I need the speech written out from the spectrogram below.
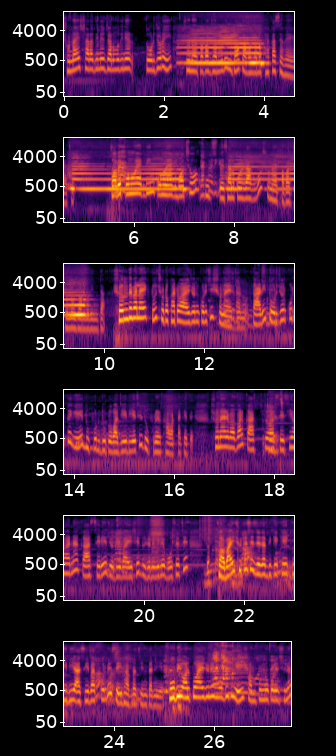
সোনাইয়ের সারাদিনের জন্মদিনের তোর জোরেই সোনাইয়ের পাপার জন্মদিনটা কেমন যেন ফ্যাকাসে হয়ে গেছে। তবে কোনো একদিন কোনো এক বছর খুব স্পেশাল করে রাখব সোনায়ের পাপার জন্য জন্মদিনটা। সন্ধেবেলায় একটু ছোটোখাটো আয়োজন করেছি সোনায়ের জন্য। তারই তোড়জোড় করতে গিয়ে দুপুর দুটো বাজিয়ে দিয়েছি দুপুরের খাবারটা খেতে। সোনায়ের বাবার কাজ তো আর শেষই হয় না কাজ সেরে যদিও বা এসে দুজনে মিলে বসেছে তো সবাই ছুটেছে যে যার দিকে কে কী দিয়ে আশীর্বাদ করবে সেই ভাবনা চিন্তা নিয়ে। খুবই অল্প আয়োজনের মধ্যে দিয়েই সম্পূর্ণ করেছিলাম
